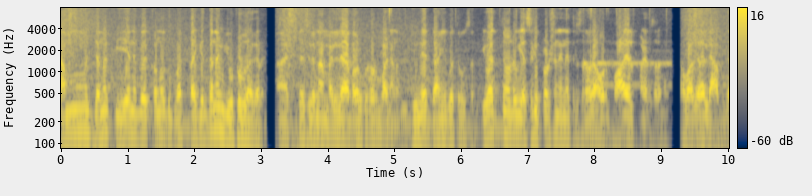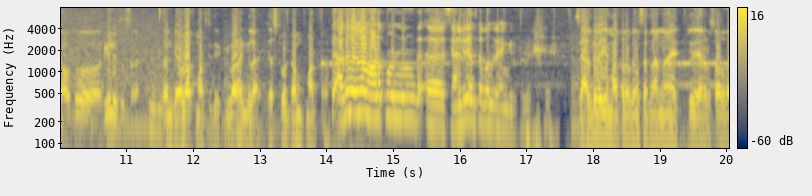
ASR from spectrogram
ನಮ್ಮ ಜನಕ್ಕೆ ಏನ್ ಬೇಕು ಅನ್ನೋದು ಗೊತ್ತಾಗಿದ್ದ ನಂಗೆ ಯೂಟ್ಯೂಬ್ ದಾಗ ಎಸ್ಪೆಷಲಿ ನಾ ಮಲ್ಯ ಬಾಗಲಕೋಟೆ ಅವ್ರು ಭಾಳ ಜೂನಿಯರ್ ದಾಂಗಿ ಗೊತ್ತಿರ್ಬೇಕು ಸರ್. ಇವತ್ತಿನ ನೋಡಿ ಎಸ್ ಡಿ ಪ್ರೊಡಕ್ಷನ್ ಏನೈತ್ರಿ ಸರ್ ಅವ್ರು ಅವ್ರು ಭಾಳ ಹೆಲ್ಪ್ ಮಾಡ್ಯಾರ ಸರ್ ನಮಗೆ. ಅವಾಗೆಲ್ಲ ಲ್ಯಾಬ್ ಯಾವುದು ರೀಲ್ ಇತ್ತು ಸರ್. ಅದನ್ನ ಡೆವಲಪ್ ಮಾಡ್ತಿದ್ವಿ. ಇವಾಗ ಹಂಗಿಲ್ಲ. ಜಸ್ಟ್ ಡಂಪ್ ಮಾಡ್ತಾರೆ. ಅದನ್ನೆಲ್ಲ ಮಾಡಕ್ ಮುಂದ್ ನಿಮ್ದು ಸ್ಯಾಲ್ರಿ ಅಂತ ಬಂದ್ರೆ ಹೆಂಗಿರ್ತದೆ? ಸ್ಯಾಲ್ರಿ ಬಗ್ಗೆ ಮಾತಾಡ್ಬೇಕಂದ್ರೆ ಸರ್ ನಾನು ಹೆಚ್ಚು ಎರಡ್ ಸಾವಿರದ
